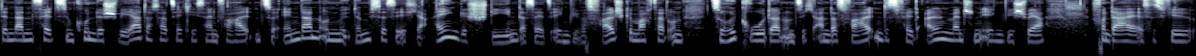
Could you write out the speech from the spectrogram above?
denn dann fällt es dem Kunde schwer, da tatsächlich sein Verhalten zu ändern und da müsste er sich ja eingestehen, dass er jetzt irgendwie was falsch gemacht hat und zurückrudern und sich anders verhalten. Das fällt allen Menschen irgendwie schwer. Von daher ist es viel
